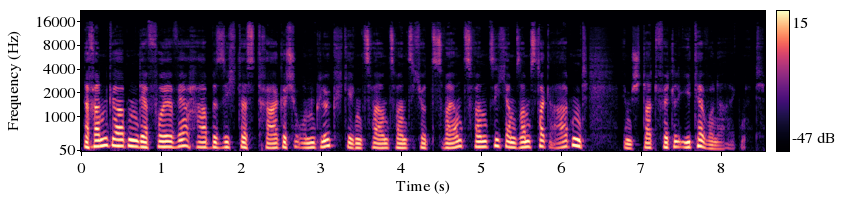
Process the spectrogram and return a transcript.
Nach Angaben der Feuerwehr habe sich das tragische Unglück gegen 22.22 Uhr am Samstagabend im Stadtviertel Itaewon ereignet.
